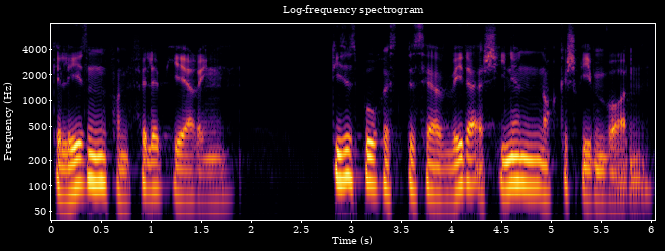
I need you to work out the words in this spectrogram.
Gelesen von Philipp Jähring. Dieses Buch ist bisher weder erschienen noch geschrieben worden.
